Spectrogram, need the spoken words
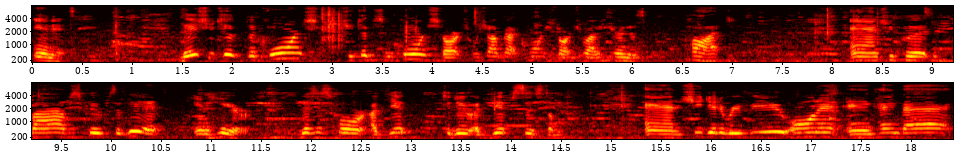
in it. Then she took the corn, she took some cornstarch, which I've got cornstarch right here in this pot, and she put five scoops of it in here. This is for a dip to do a dip system. And she did a review on it and came back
